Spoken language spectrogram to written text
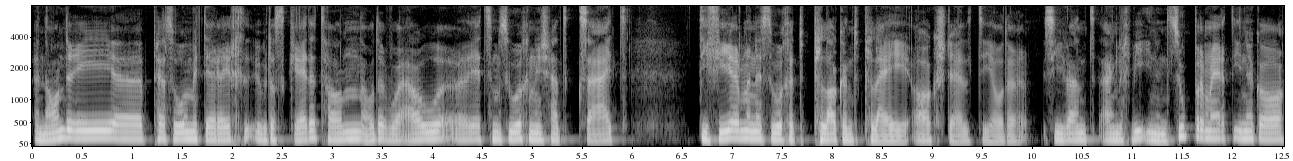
eine andere äh, Person, mit der ich über das geredet habe, oder, wo auch äh, jetzt am Suchen ist, hat gesagt, die Firmen suchen Plug-and-Play Angestellte. Oder sie wollen eigentlich wie in einen Supermarkt hineingehen,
